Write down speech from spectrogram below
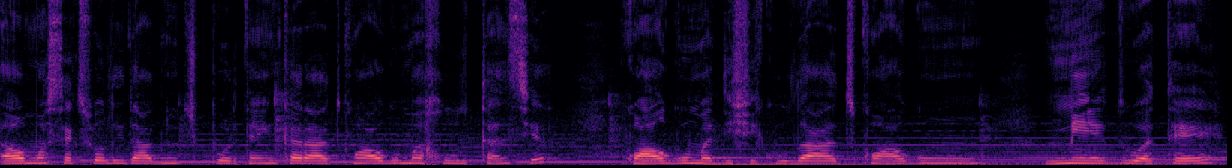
a homossexualidade no desporto é encarado com alguma relutância, com alguma dificuldade, com algum medo até,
